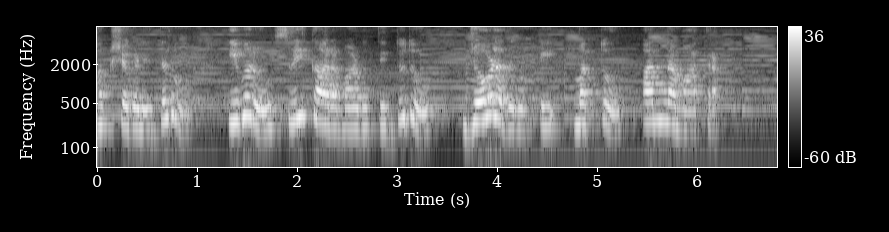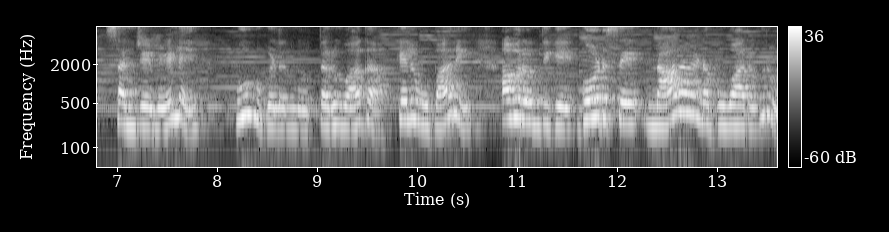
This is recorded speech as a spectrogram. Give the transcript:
ಭಕ್ಷ್ಯಗಳಿದ್ದರೂ ಇವರು ಸ್ವೀಕಾರ ಮಾಡುತ್ತಿದ್ದುದು ಜೋಳದ ರೊಟ್ಟಿ ಮತ್ತು ಅನ್ನ ಮಾತ್ರ. ಸಂಜೆ ವೇಳೆ ಹೂವುಗಳನ್ನು ತರುವಾಗ ಕೆಲವು ಬಾರಿ ಅವರೊಂದಿಗೆ ಗೋಡಸೆ ನಾರಾಯಣ ಬುವಾರವರು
